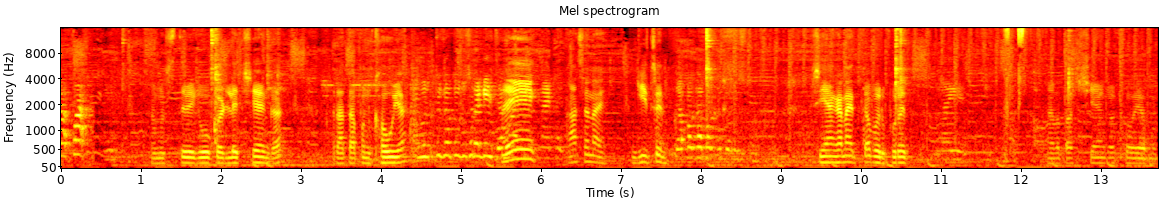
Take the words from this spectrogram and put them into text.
तपा मस्तपैकी उकडले शेंगा. तर आता आपण खाऊया. असं नाही. घी चल. शेंगा नाहीत का भरपूर खाऊया आपण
